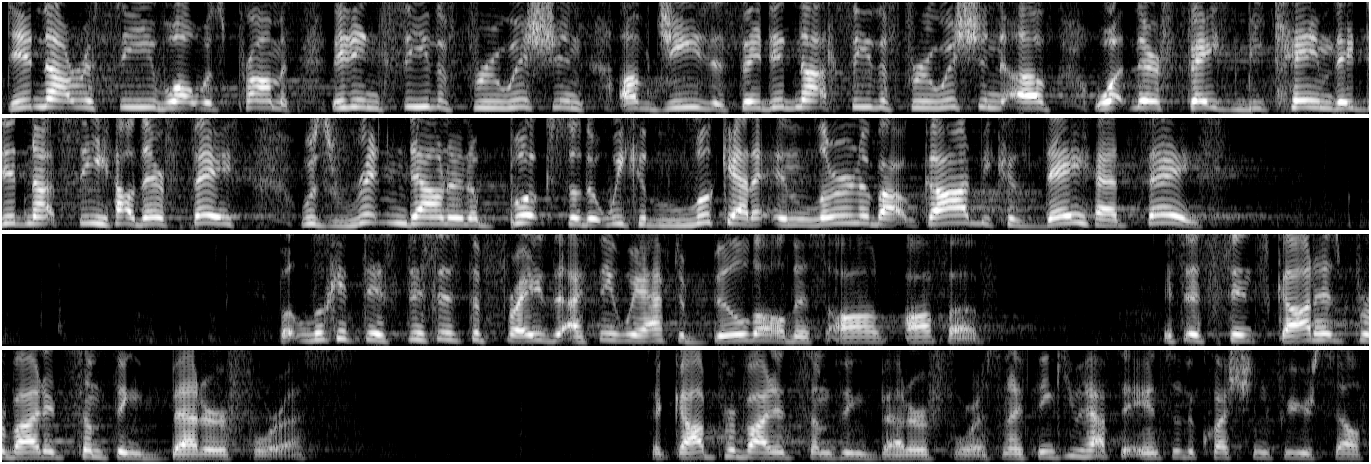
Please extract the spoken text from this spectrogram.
Did not receive what was promised. They didn't see the fruition of Jesus. They did not see the fruition of what their faith became. They did not see how their faith was written down in a book so that we could look at it and learn about God because they had faith. But look at this. This is the phrase that I think we have to build all this off of. It says, Since God has provided something better for us that God provided something better for us. And I think you have to answer the question for yourself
